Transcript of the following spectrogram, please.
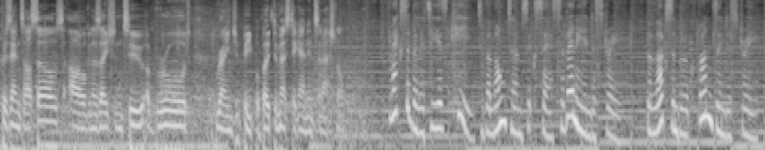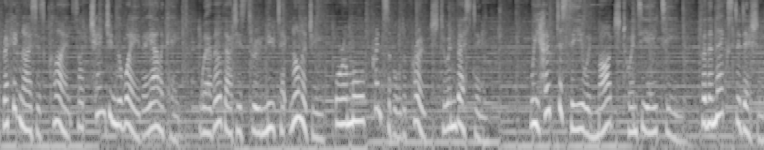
present ourselves, our organisation, to a broad range of people, both domestic and international. Flexibility is key to the long-term success of any industry. The Luxembourg funds industry recognises clients are changing the way they allocate, whether that is through new technology or a more principled approach to investing. We hope to see you in March 2018 for the next edition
